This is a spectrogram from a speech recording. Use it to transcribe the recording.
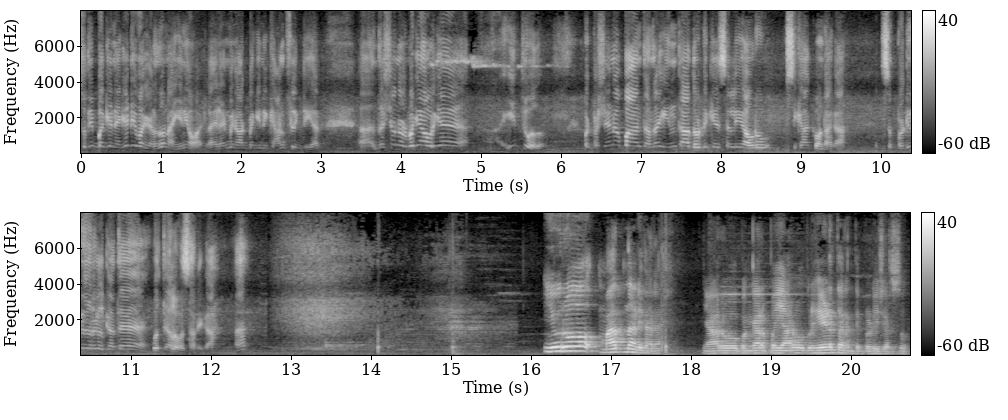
ಸುದೀಪ್ ಬಗ್ಗೆ ನೆಗೆಟಿವ್ ಆಗಿ ಹೇಳೋದು ನಾ ಏನೇ ರೆಡ್ ಬಿ ನಾಟ್ ಮೇಕಿಂಗ್ ಕಾನ್ಫ್ಲಿಕ್ಟ್ ಇಯರ್ ದರ್ಶನ್ ಅವ್ರ ಬಗ್ಗೆ ಅವ್ರಿಗೆ ಇತ್ತು ಅದು. ಬಟ್ ಪಶೇನಪ್ಪ ಏನಪ್ಪ ಅಂತಂದ್ರೆ ಇಂಥ ದೊಡ್ಡ ಕೇಸಲ್ಲಿ ಅವರು ಸಿಕ್ಕಾಕೊಂಡಾಗ ಸೊ ಪ್ರೊಡ್ಯೂಸರ್ಗಳ ಕತೆ ಗೊತ್ತೇ ಅಲ್ವಾ ಸರ್ ಈಗ? ಇವರು ಮಾತನಾಡಿದ್ದಾರೆ. ಯಾರೋ ಬಂಗಾರಪ್ಪ, ಯಾರೋ ಒಬ್ರು ಹೇಳ್ತಾರಂತೆ ಪ್ರೊಡ್ಯೂಸರ್ಸು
